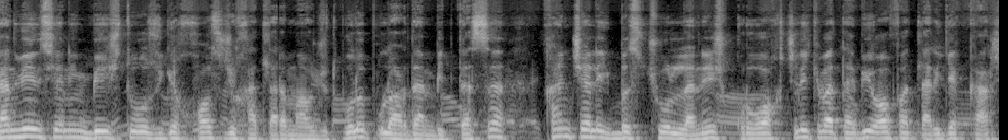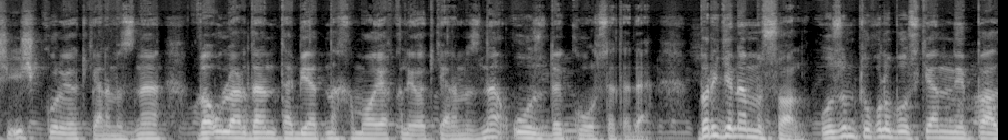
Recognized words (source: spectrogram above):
Konvensiyaning 5 ta o'ziga xos jihatlari mavjud bo'lib, ulardan bittasi qanchalik biz cho'llanish, qurg'oqchilik va tabiiy ofatlarga qarshi ish ko'rayotganimizni va ulardan tabiatni himoya qilayotganimizni o'zida ko'rsatadi. Birgina misol, o'zim tug'ilib o'sgan Nepal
